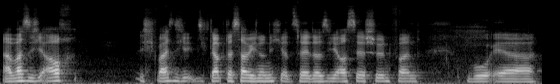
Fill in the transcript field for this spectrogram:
Aber was ich auch, ich weiß nicht, ich glaube, das habe ich noch nicht erzählt, dass ich auch sehr schön fand, wo er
